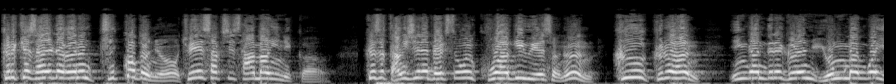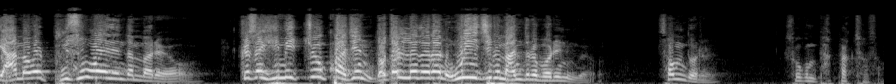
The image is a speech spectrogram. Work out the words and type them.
그렇게 살다가는 죽거든요. 죄의 삭시 사망이니까. 그래서 당신의 백성을 구하기 위해서는 그, 그러한 인간들의 그런 욕망과 야망을 부수어야 된단 말이에요. 그래서 힘이 쭉 빠진 너덜너덜한 오이지로 만들어 버리는 거예요. 성도를. 소금 팍팍 쳐서.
